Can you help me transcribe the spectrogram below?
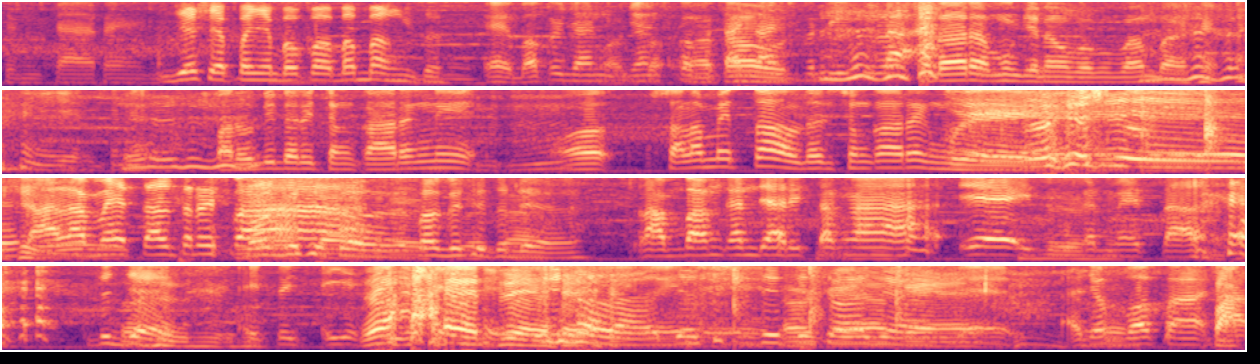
Cengkareng. Dia siapanya Bapak Bambang gitu. Eh, Bapak jangan jangan suka tahu. seperti itu lah. Saudara mungkin sama Bapak Bambang. Iya, bener. Pak Rudi dari Cengkareng nih. Oh, salam metal dari Cengkareng. Weh. Salam metal terus, Pak. Bagus itu, bagus itu dia. Lambangkan jari tengah. Ya, itu bukan metal. Itu jazz. itu iya. Iyalah, jazz itu Oke, soalnya. Aja Bapak Pak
